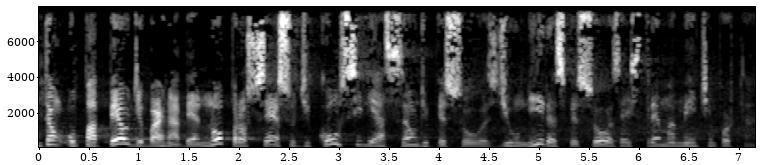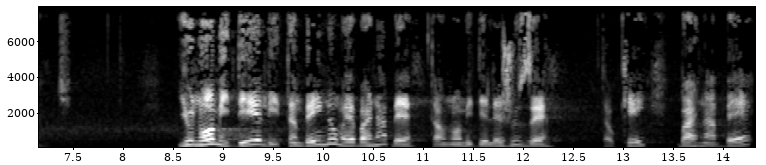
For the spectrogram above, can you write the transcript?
Então, o papel de Barnabé no processo de conciliação de pessoas, de unir as pessoas, é extremamente importante. E o nome dele também não é Barnabé, tá? O nome dele é José, tá ok? Barnabé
